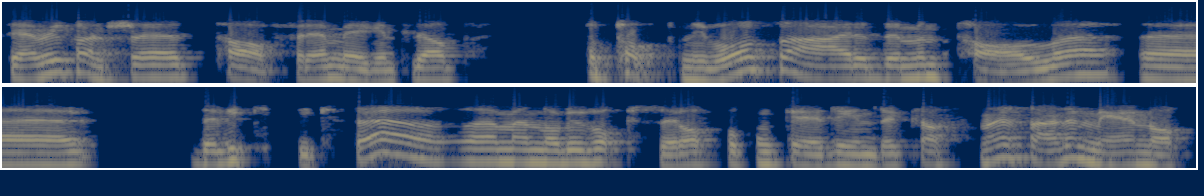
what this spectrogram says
Så jeg vil kanskje ta frem egentlig at på toppnivå så er det mentale eh, det viktigste. Men når du vokser opp og konkurrerer i yngre klassene, så er det mer nok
